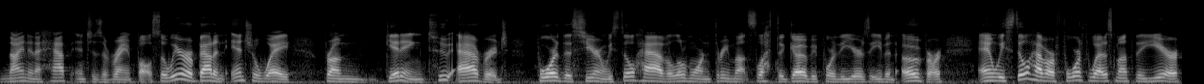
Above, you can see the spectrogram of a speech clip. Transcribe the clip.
nine and a half inches of rainfall. So we are about an inch away from getting to average for this year, and we still have a little more than three months left to go before the year is even over. And we still have our fourth wettest month of the year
